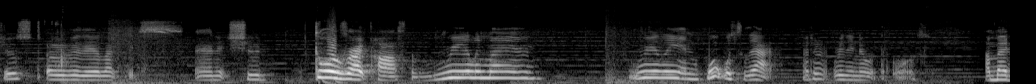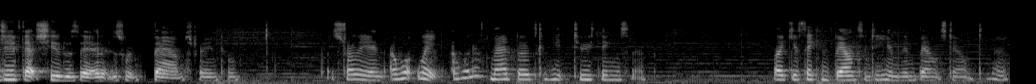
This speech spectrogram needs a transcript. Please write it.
Just over there like this. And it should go right past them. Really, man? Really? And what was that? I don't really know what that was. Imagine if that shield was there and it just went bam straight into him. Australian. I want wait. I wonder if mad birds can hit two things then. Like if they can bounce into him, then bounce down to them.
